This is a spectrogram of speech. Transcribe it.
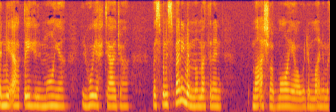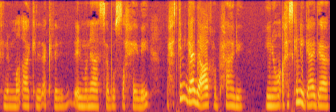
إني أعطيه الموية اللي هو يحتاجها. بس بالنسبة لي لما مثلا ما أشرب موية ولما أنا مثلا ما آكل الأكل المناسب والصحي لي أحس كأني قاعدة أعاقب حالي you know أحس كأني قاعدة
